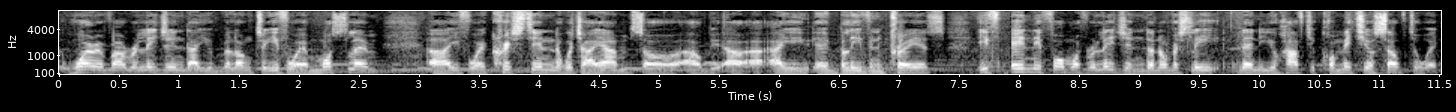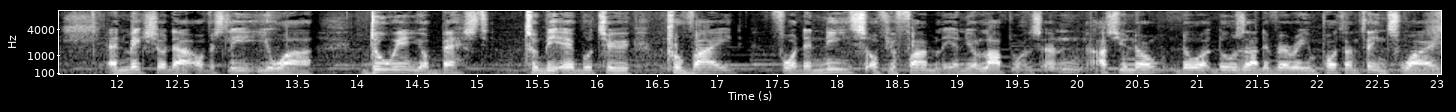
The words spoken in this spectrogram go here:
wherever religion that you belong to, if we're a Muslim, uh, if we're a Christian, which I am, so I'll be, I, I believe in prayers. If any form of religion, then obviously, then you have to commit yourself to it and make sure that obviously you are doing your best to be able to provide for the needs of your family and your loved ones. And as you know, those are the very important things why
